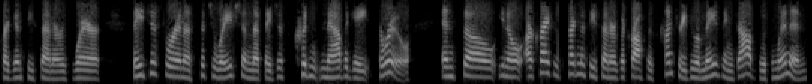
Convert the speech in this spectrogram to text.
pregnancy centers where they just were in a situation that they just couldn't navigate through. And so, you know, our crisis pregnancy centers across this country do amazing jobs with women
